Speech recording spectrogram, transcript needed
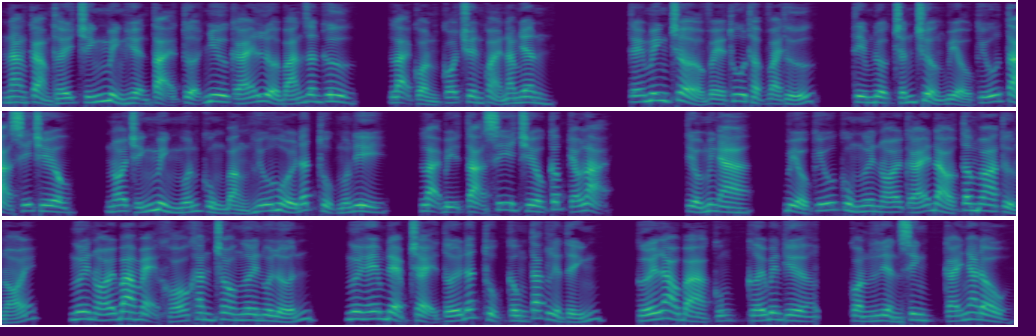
Nàng cảm thấy chính mình hiện tại tựa như cái lửa bán dân cư, lại còn có chuyên quải nam nhân. Tề Minh trở về thu thập vài thứ, tìm được chấn trưởng biểu cứu tạ sĩ chiêu, nói chính mình muốn cùng bằng hữu hồi đất thuộc muốn đi, lại bị tạ sĩ chiêu cấp kéo lại. Tiểu Minh à, biểu cứu cùng ngươi nói cái đào tâm hoa tử nói, ngươi nói ba mẹ khó khăn cho ngươi nuôi lớn, ngươi êm đẹp chạy tới đất thuộc công tác liền tính, cưới lao bà cũng cưới bên kia, còn liền sinh cái nha đầu,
